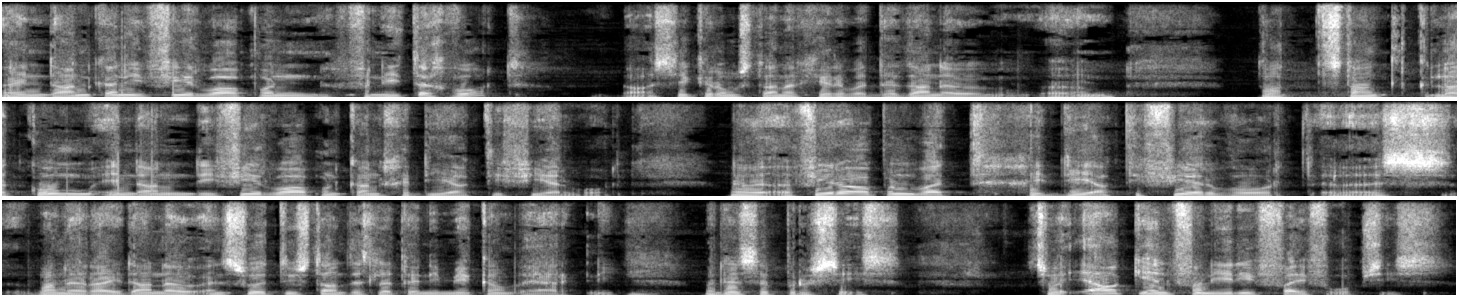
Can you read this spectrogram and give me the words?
En dan kan die vuurwapen vernietig word. Daar is sekere omstandighede wat dit dan nou um, tot stand laat kom en dan die vuurwapen kan gedeaktiveer word. Nou 'n vuurwapen wat gedeaktiveer word is wanneer hy dan nou in so 'n toestand is dat hy nie meer kan werk nie. Hmm. Maar dis 'n proses. So elkeen van hierdie 5 opsies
